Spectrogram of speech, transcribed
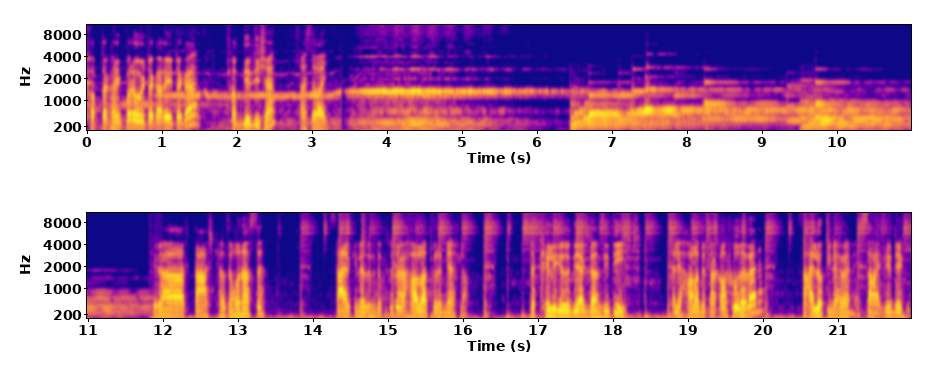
সপ্তাহ খানিক পরে ওই টাকা আর এই টাকা সব দিয়ে দিস হ্যাঁ? আচ্ছা ভাই। এরা তাস খেলছে মনে আছে? চাল কেনার জন্য তো কিছু টাকা হাওলাত করে নিয়ে আসলাম। তা খেলি যে যদি একদম জিতি তাহলে হাওলাতের টাকাও শোধ হবে না চাইলেও কিনা হবে না। যাই যে দেখি।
